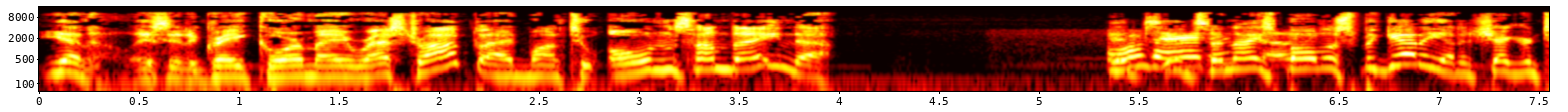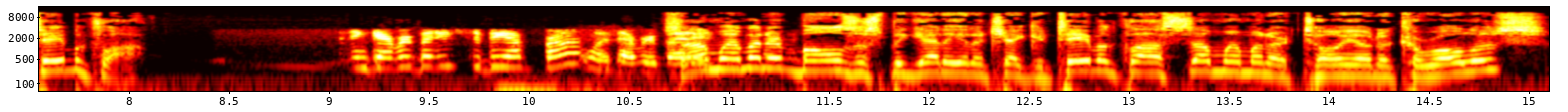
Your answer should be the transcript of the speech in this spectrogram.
you know, is it a great gourmet restaurant that I'd want to own someday? No. Well, It's, it's it a nice though. bowl of spaghetti on a checkered tablecloth. I think everybody should be upfront with everybody. Some women are bowls of spaghetti on a checkered tablecloth. Some women are Toyota Corollas.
